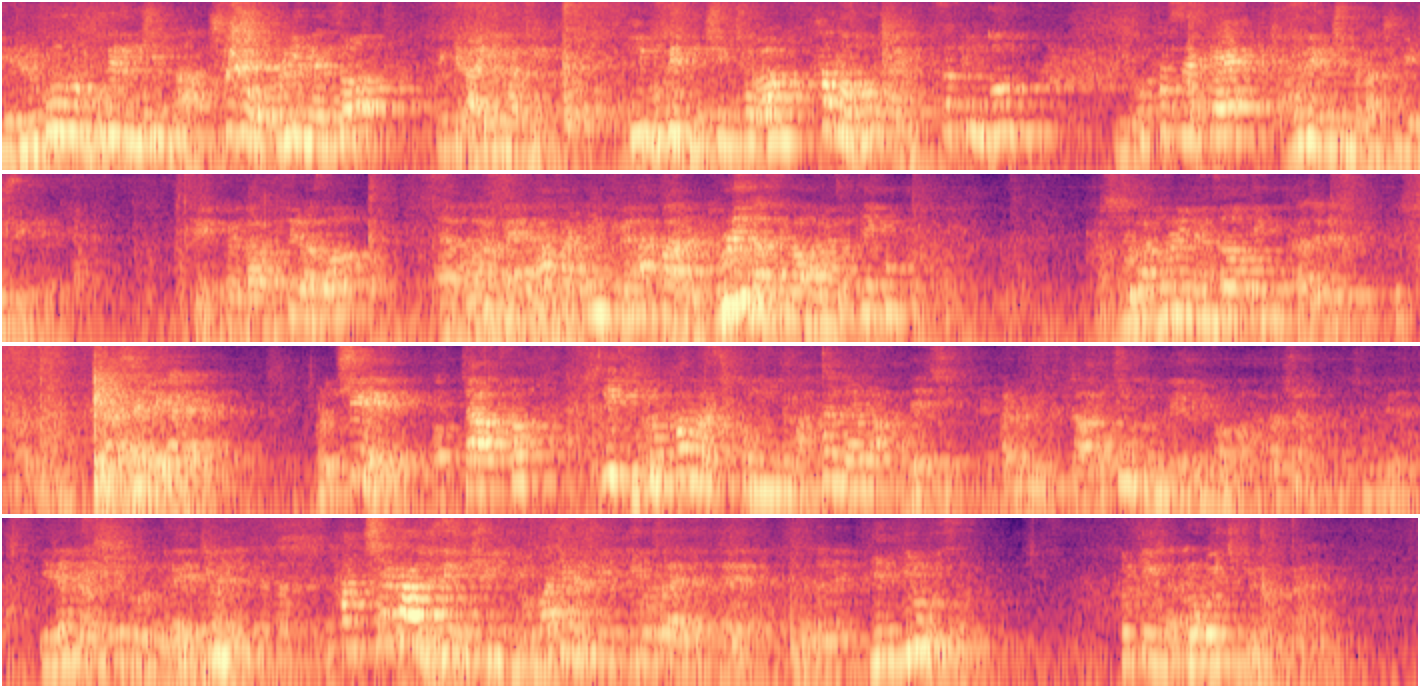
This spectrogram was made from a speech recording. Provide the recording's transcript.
밀고 무게 중심 낮추고 돌리면서 이렇게 라이딩하지. 이 무게 중심처럼 카버도 아니 서핑도 밀고 탔을 때 무게 중심을 낮추게 수 있게. 오케이. 그래서 엎드려서 그 다음에 핫발 땡기면 핫발을 돌린다 생각하면서 테이크오프. 골반 돌리면서 테이크오프. 그렇지. 어, 자, 스톱. 이 둘을 카메라 찍고 좀 앞한 자면 안 되지. 자, 이 친구 눈비 주기 봐봐. 아까 처음 이래서 지금 하체가 무게 중심이 뒤로 빠지면서 이 뒤로 서야 되는데 뒤 이러고 있어. 그렇게 이러고 있지.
